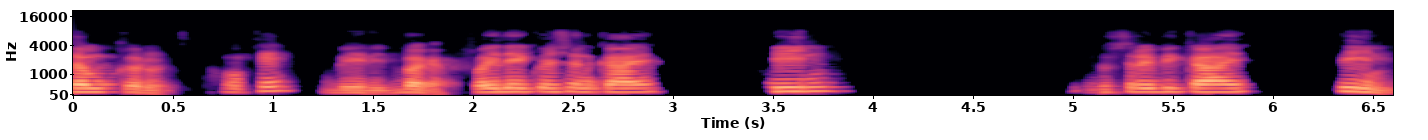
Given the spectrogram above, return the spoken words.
सम करू ओके बेरीज बघा पहिले इक्वेशन काय? तीन. दुसरे बी काय? तीन.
